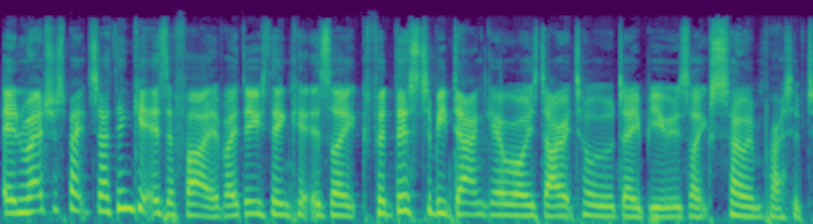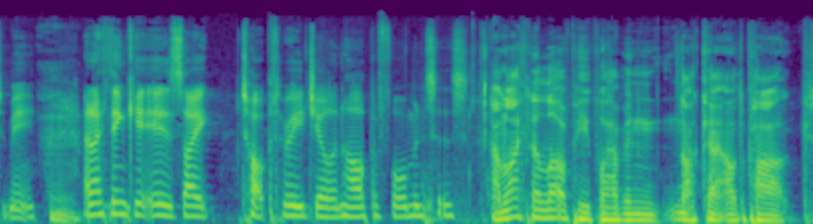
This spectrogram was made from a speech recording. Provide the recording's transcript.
in retrospect i think it is a five. I do think it is like for this to be dan gilroy's directorial debut is like so impressive to me. Hmm. And i think it is like top three Gyllenhaal performances. I'm liking a lot of people having knock out of the park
